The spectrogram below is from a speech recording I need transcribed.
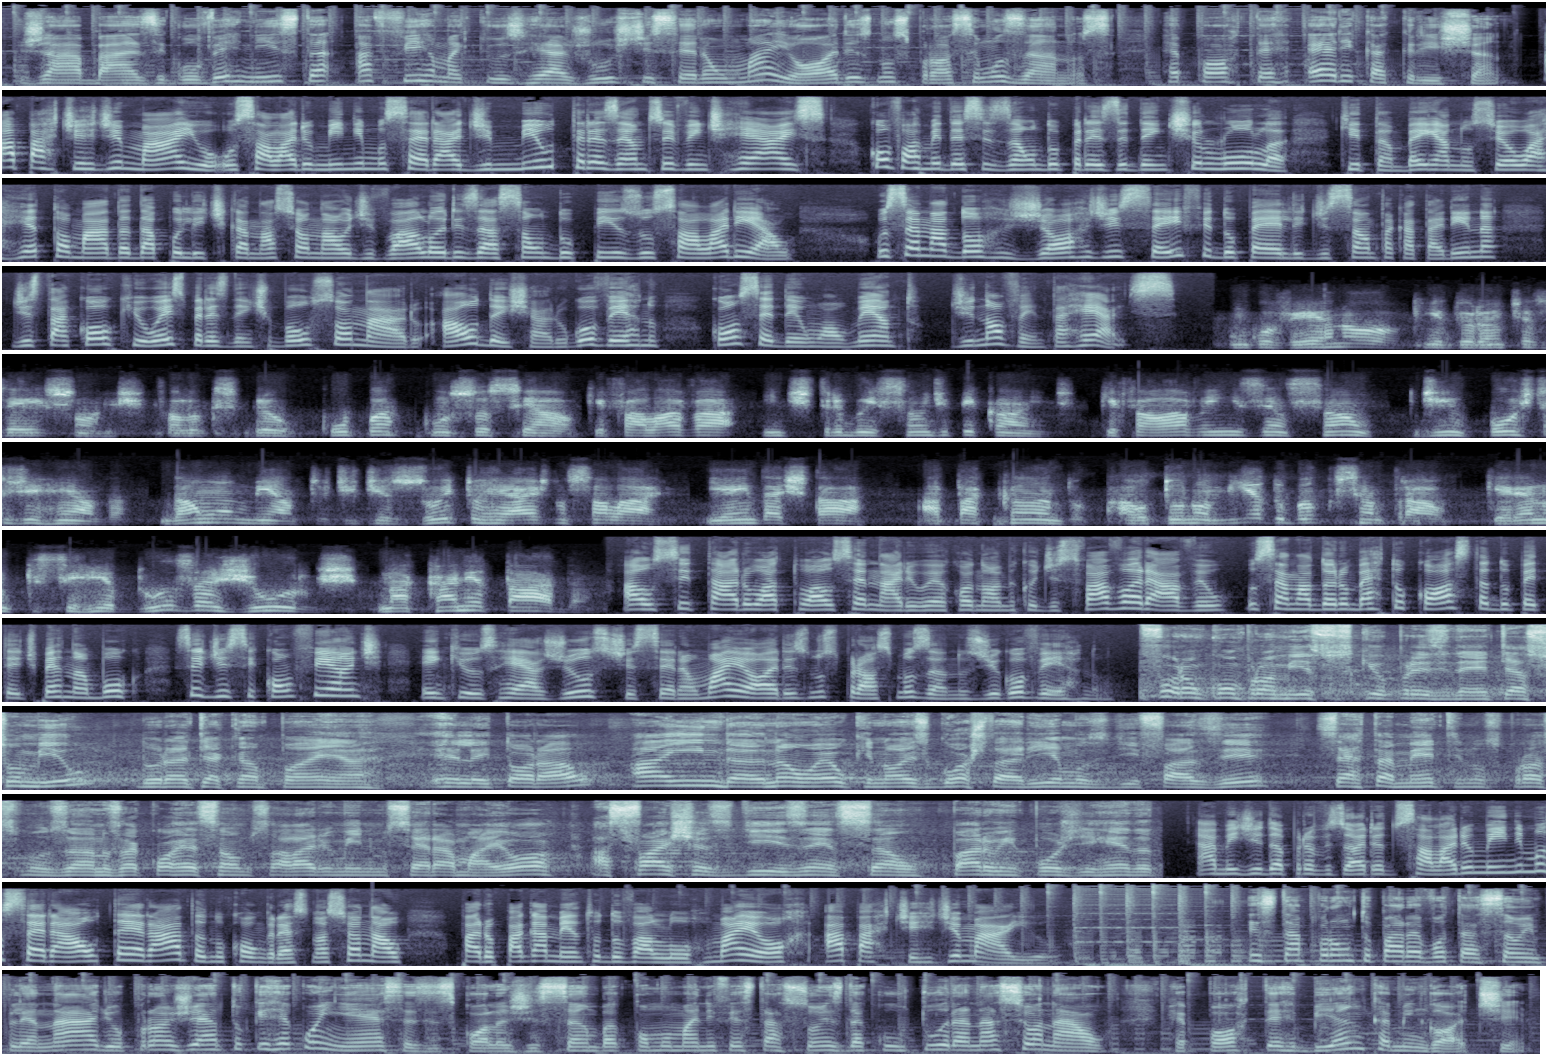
Já a base governista afirma que os reajustes serão maiores nos próximos anos. Repórter Érica Christian. A partir de maio, o salário mínimo será de R$ 1.320, conforme decisão do presidente Lula, que também anunciou a retomada da política nacional de valorização do piso salarial. O senador Jorge Seife, do PL de Santa Catarina, destacou que o ex-presidente Bolsonaro, ao deixar o governo, concedeu um aumento de R$ 90. Reais um governo que durante as eleições falou que se preocupa com o social, que falava em distribuição de picanhas, que falava em isenção de imposto de renda, dá um aumento de 18 reais no salário e ainda está atacando a autonomia do Banco Central, querendo que se reduza juros na canetada. Ao citar o atual cenário econômico desfavorável, o senador Humberto Costa, do PT de Pernambuco, se disse confiante em que os reajustes serão maiores nos próximos anos de governo. Foram compromissos que o presidente assumiu durante a campanha eleitoral. Ainda não é o que nós gostaríamos de fazer, Certamente nos próximos anos a correção do salário mínimo será maior, as faixas de isenção para o imposto de renda. A medida provisória do salário mínimo será alterada no Congresso Nacional para o pagamento do valor maior a partir de maio. Está pronto para votação em plenário o projeto que reconhece as escolas de samba como manifestações da cultura nacional. Repórter Bianca Mingotti.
